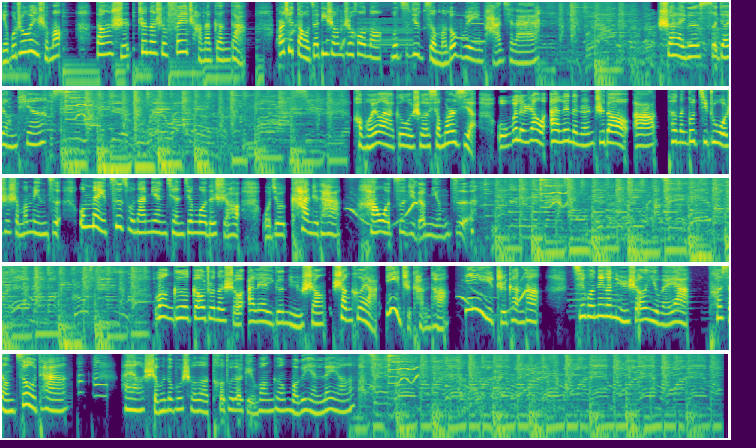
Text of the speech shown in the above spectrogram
也不知为什么，当时真的是非常的尴尬，而且倒在地上之后呢，我自己怎么都不愿意爬起来，摔了一个四脚仰天。好朋友啊跟我说，小妹儿姐，我为了让我暗恋的人知道啊，他能够记住我是什么名字，我每次从他面前经过的时候，我就看着他喊我自己的名字。旺哥高中的时候暗恋一个女生，上课呀一直看她，一直看她，结果那个女生以为呀他想揍她，哎呀什么都不说了，偷偷的给旺哥抹个眼泪啊。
